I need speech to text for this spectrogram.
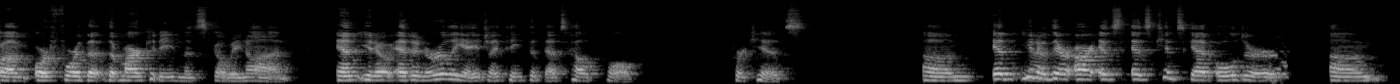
um, or for the, the marketing that's going on. And, you know, at an early age, I think that that's helpful for kids. Um, and, you yeah. know, there are, as, as kids get older, um,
